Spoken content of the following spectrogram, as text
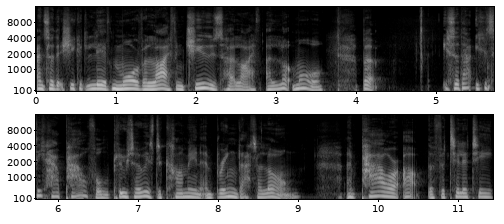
and so that she could live more of a life and choose her life a lot more. But so that you can see how powerful Pluto is to come in and bring that along and power up the fertility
